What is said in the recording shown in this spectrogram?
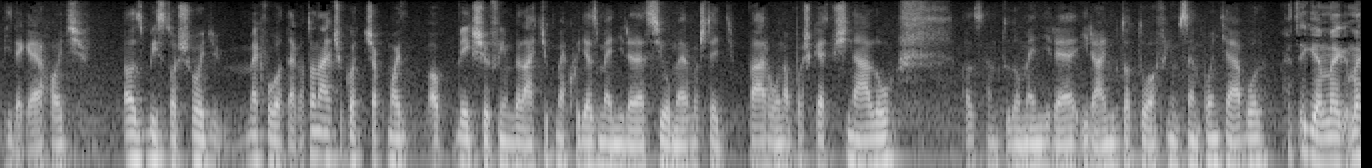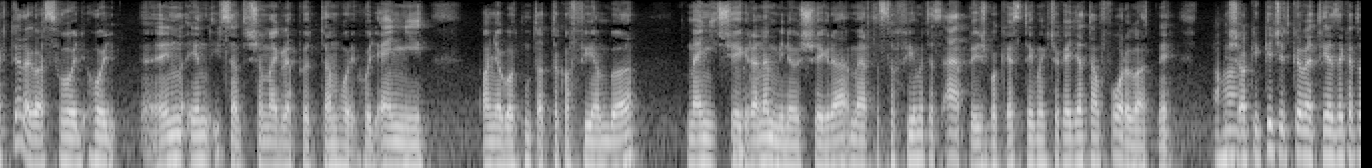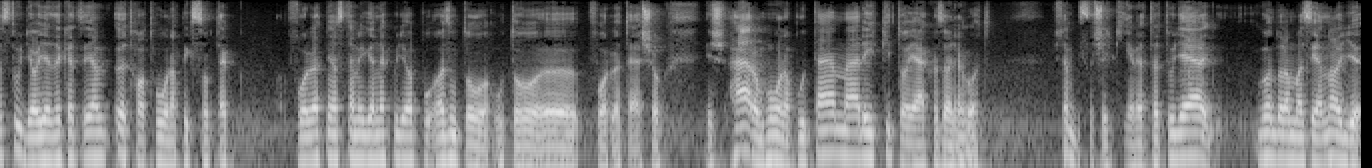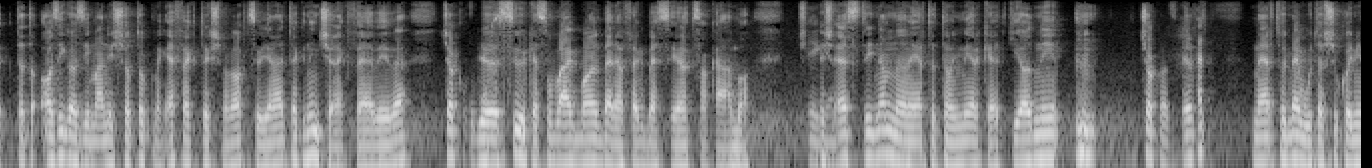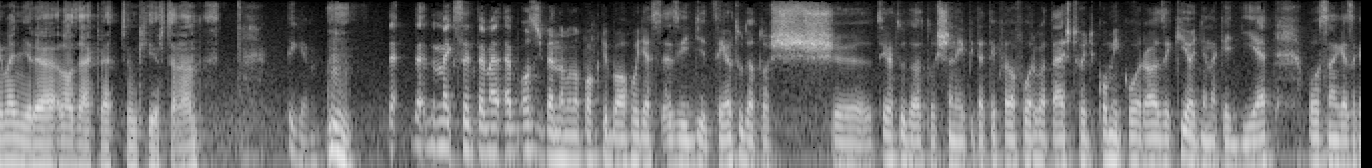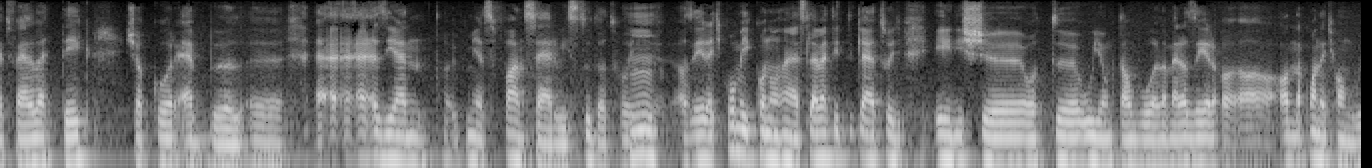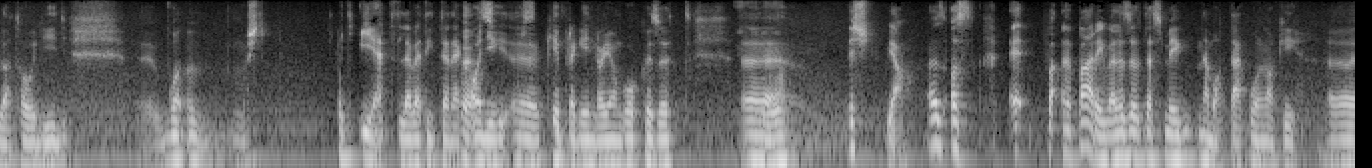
hideg elhagy. Az biztos, hogy megfogadták a tanácsokat, csak majd a végső filmben látjuk meg, hogy ez mennyire lesz jó, mert most egy pár hónapos csináló, az nem tudom mennyire iránymutató a film szempontjából. Hát igen, meg, meg tényleg az, hogy, hogy én, én iszonyatosan meglepődtem, hogy, hogy ennyi anyagot mutattak a filmből, mennyiségre, nem minőségre, mert ezt a filmet ezt áprilisban kezdték meg csak egyáltalán forgatni. Aha. És aki kicsit követi ezeket, az tudja, hogy ezeket ilyen 5-6 hónapig szokták forgatni, aztán még ennek ugye az utó, utó forgatások. És három hónap után már így kitolják az anyagot. És nem biztos, hogy kéne. Tehát ugye gondolom az ilyen nagy, tehát az igazi mánisotok, meg effektek, meg akciójelenetek nincsenek felvéve, csak hogy szürke szobákban Benefek beszél szakába. Igen. És ezt így nem nagyon értettem, hogy miért kellett kiadni, csak azért, hát, mert hogy megmutassuk, hogy mi mennyire lazák lettünk hirtelen. Igen. De, de, de meg szerintem e- az is benne van a pakliban, hogy ez, ez így céltudatos, céltudatosan építették fel a forgatást, hogy komikorra azért kiadjanak egy ilyet, valószínűleg ezeket felvették, és akkor ebből e, e, ez ilyen, mi ez, fan service, tudod, hogy hmm. azért egy komikonon, ha ezt levetítik, lehet, hogy én is ott újongtam volna, mert azért annak van egy hangulata, hogy így most egy ilyet levetítenek Persze. annyi képregény rajongók között. Uh, és ja, az, az, e, pár évvel ezelőtt ezt még nem adták volna ki,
